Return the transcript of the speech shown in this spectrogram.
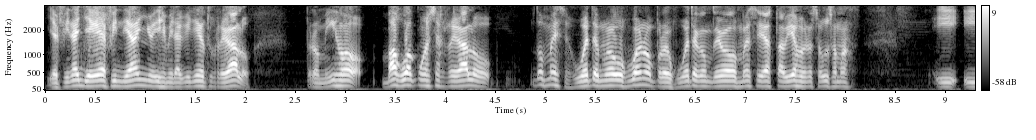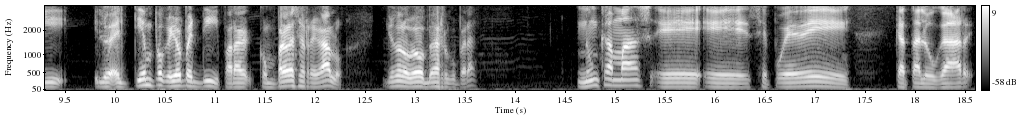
Y al final llegué a fin de año y dije, mira, aquí tienes tu regalo. Pero mi hijo va a jugar con ese regalo dos meses. Juguete nuevo es bueno, pero el juguete cuando lleva dos meses ya está viejo y no se usa más. Y, y, y lo- el tiempo que yo perdí para comprar ese regalo, yo no lo veo volver a recuperar. Nunca más eh, eh, se puede catalogar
